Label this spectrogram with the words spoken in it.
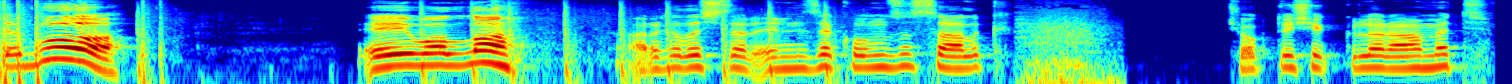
İşte bu. Eyvallah. Arkadaşlar elinize kolunuza sağlık. Çok teşekkürler Ahmet.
